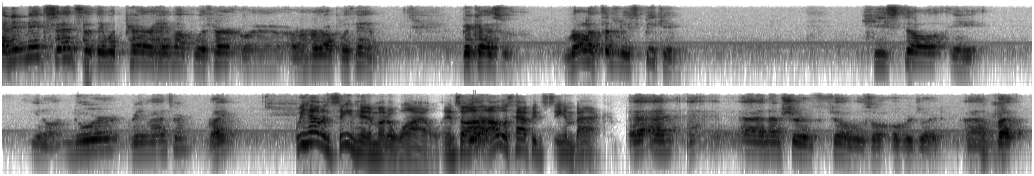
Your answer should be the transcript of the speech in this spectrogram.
And it makes sense that they would pair him up with her or, or her up with him. Because, relatively speaking, he's still a, you know, newer Green Lantern, right? We haven't seen him in a while, and so Yeah. I, I was happy to see him back. And and I'm sure Phil was overjoyed. Uh, but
